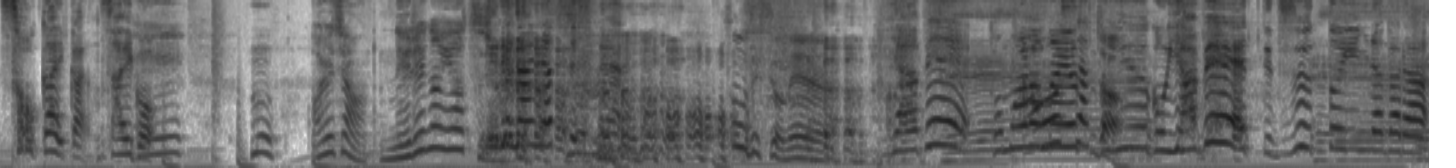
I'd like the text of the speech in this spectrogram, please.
爽快感最後、えー。もうあれじゃん寝れないやつ寝れないやつですね。そうですよね。やべえ止まらないやつだ。優吾やべえってずっと言いながら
